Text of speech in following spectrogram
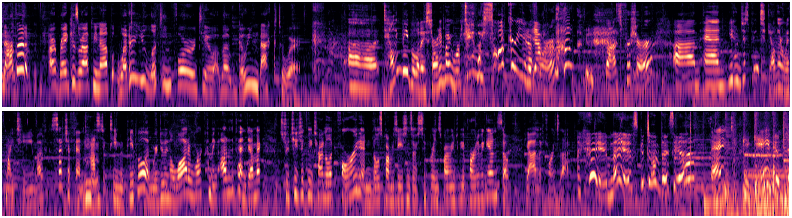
now that our break is wrapping up, what are you looking forward to about going back to work? Uh, telling people that I started my workday in my soccer uniform. That's for sure. Um, and you know, just being together with my team. I've such a fantastic team of people, and we're doing a lot of work coming out of the pandemic, strategically trying to look forward. And those conversations are super inspiring to be a part of again. So yeah, I look forward to that. Okay, nice. Good job, Darcia. Thanks. Good game. Good game.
